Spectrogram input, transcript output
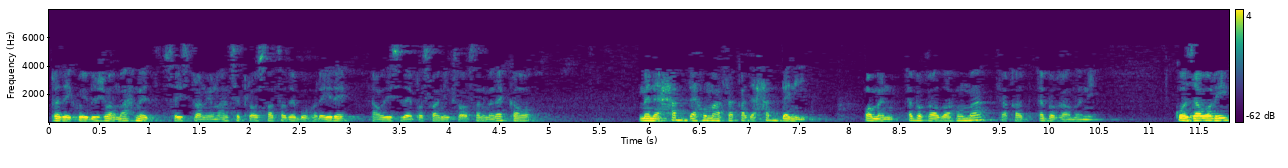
predaj koji bližava Mahmed sa ispravnim lance preoslata od Ebu Horeire, navodi se da je poslanik sa osanima rekao Mene habbehuma faqad habbeni, omen ebgadahuma faqad ebgadani. Ko zavoli,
